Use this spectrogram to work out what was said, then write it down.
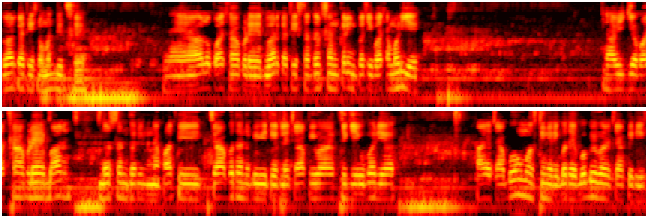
દ્વારકાધીશનું મંદિર છે. અને હાલો પાછા આપણે દ્વારકાધીશના દર્શન કરીને પછી પાછા મળીએ. આવી ગયા પાછા આપણે બહાર દર્શન કરીને અને પાછી ચા બધાને પીવી હતી એટલે ચા પીવા એક જગ્યાએ ઊભા રહ્યા. આ ચા બહુ મસ્તી હતી બધાએ બબે વાર ચા પીધી.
